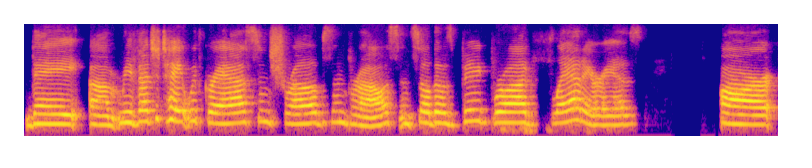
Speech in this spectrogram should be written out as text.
they um, revegetate with grass and shrubs and browse. And so those big, broad, flat areas are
